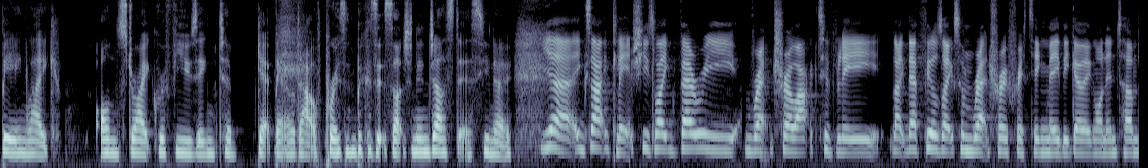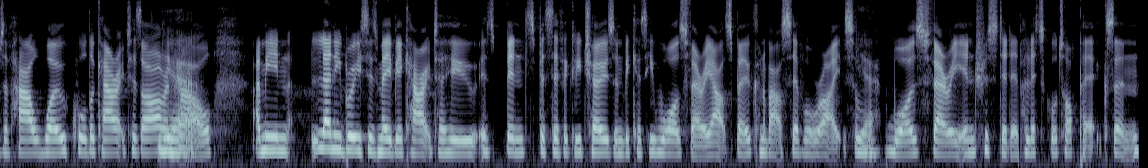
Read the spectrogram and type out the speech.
being like on strike, refusing to get bailed out of prison because it's such an injustice, you know. Yeah, exactly. She's like very retroactively, like there feels like some retrofitting maybe going on in terms of how woke all the characters are and how. I mean, Lenny Bruce is maybe a character who has been specifically chosen because he was very outspoken about civil rights and Yeah. was very interested in political topics and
